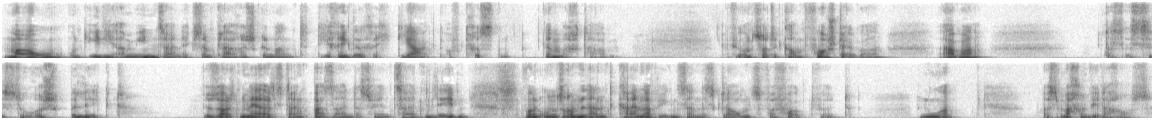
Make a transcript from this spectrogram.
Mao und Idi Amin seien exemplarisch genannt, die regelrecht Jagd auf Christen gemacht haben für uns heute kaum vorstellbar, aber das ist historisch belegt. Wir sollten mehr als dankbar sein, dass wir in Zeiten leben, wo in unserem Land keiner wegen seines Glaubens verfolgt wird. Nur, was machen wir daraus?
